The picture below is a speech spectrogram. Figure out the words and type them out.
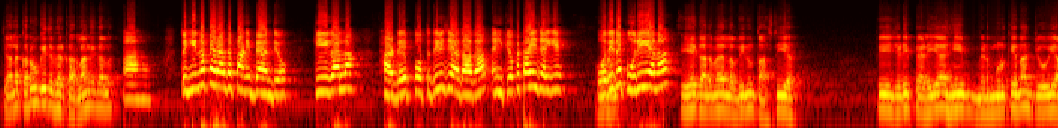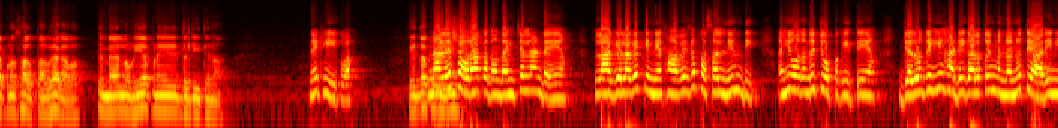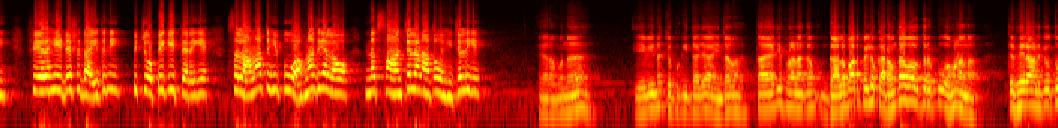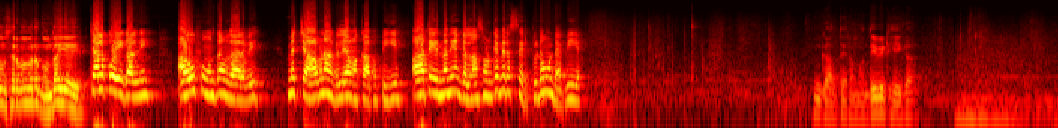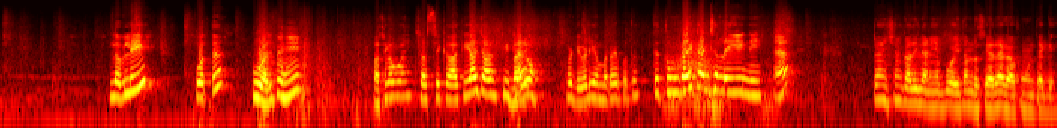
ਚੱਲ ਕਰੂਗੀ ਤੇ ਫਿਰ ਕਰ ਲਾਂਗੇ ਗੱਲ। ਆਹੋ। ਤੁਸੀਂ ਨਾ ਪੈਰਾਂ ਤੇ ਪਾਣੀ ਪੈਣ ਦਿਓ। ਕੀ ਗੱਲ ਆ? ਸਾਡੇ ਪੁੱਤ ਦੀ ਵੀ ਜਾਇਦਾਦ ਆ ਅਸੀਂ ਕਿਉਂ ਘਟਾਈ ਜਾਈਏ? ਉਹਦੀ ਤਾਂ ਪੂਰੀ ਆ ਨਾ। ਇਹ ਗੱਲ ਮੈਂ ਲਵਲੀ ਨੂੰ ਦੱਸਦੀ ਆ ਵੀ ਜਿਹੜੀ ਪੈਲੀ ਆ ਅਸੀਂ ਮਿਣ ਮੁਣ ਕੇ ਨਾ ਜੋ ਵੀ ਆਪਣਾ ਹਿਸਾਬ ਕਿਤਾਬ ਹੈਗਾ ਵਾ ਤੇ ਮੈਂ ਲਾਉਣੀ ਆ ਆਪਣੇ ਦਲਜੀਤ ਦੇ ਨਾਂ। ਨਹੀਂ ਠੀਕ ਵਾ। ਕਹਿੰਦਾ ਕੋਈ ਨਾਲੇ। ਸ਼ੌਰਾ ਕਦੋਂ ਦਾ ਹੀ ਚੱਲਣ ਡਏ ਆ? ਲਾਗੇ ਲਾਗੇ ਕਿੰਨੇ ਥਾਂ ਵਿੱਚ ਤਾਂ ਫਸਲ ਨਹੀਂ ਹੁੰਦੀ। ਅਸੀਂ ਉਦੋਂ ਦੇ ਚੁੱਪ ਕੀਤੇ ਆ। ਜਦੋਂ ਤੁਸੀਂ ਸਾਡੀ ਗੱਲ ਕੋਈ ਮੰਨਣ ਨੂੰ ਤਿਆਰ ਹੀ ਨਹੀਂ ਫੇਰ ਅਸੀਂ ਏਡੇ ਸ਼ਦਾਈਤ ਨਹੀਂ ਵੀ ਚੁੱਪ ਹੀ ਕੀਤੇ ਰਹੀਏ। ਸਲਾਮਾਂ ਤੁਸੀਂ ਭੂਆ ਹੁਣਾਂ ਦੀਆਂ ਲਓ ਨੁਕਸਾਨ ਝੱਲਣਾ ਤਾਂ ਉਹੀ ਚੱਲੀਏ ਯਾਰ ਰਮਨ ਇਹ ਵੀ ਨਾ ਚੁੱਪ ਕੀਤਾ ਜਾ ਆਇਂਦਾ ਵਾ। ਤਾਇਆ ਜੀ ਫਲਾਣਾ ਕੰਮ ਗੱਲਬਾਤ ਪਹਿਲਾਂ ਕਰ ਆਉਂਦਾ ਵਾ ਉਧਰ ਭੂਆ ਹੋਣਾ ਨਾ ਤੇ ਫਿਰ ਆਣ ਕੇ ਉਤੋਂ ਸਿਰਫ ਮੈਨੂੰ ਗਾਉਂਦਾ ਹੀ ਏ ਚੱਲ ਕੋਈ ਗੱਲ ਨਹੀਂ ਆਓ ਫੋਨ ਤਾਂ ਆਉਂਦਾ ਰਵੇ। ਮੈਂ ਚਾਹ ਬਣਾ ਕੇ ਲਿਆਵਾਂ ਕੱਪ ਪੀਏ। ਆ ਤੇ ਇਹਨਾਂ ਦੀਆਂ ਗੱਲਾਂ ਸੁਣ ਕੇ ਮੇਰਾ ਸਿਰ ਪੀੜਾਉਣ ਡੈ ਪਈ ਆ। ਗੱਲ ਤੇ ਰਮਨ ਦੀ ਵੀ ਠੀਕ ਆ। ਲਵਲੀ ਪੁੱਤ। ਭੂਆ ਜੀ ਤੁਸੀਂ? ਅਸੀਂ ਕਾ ਭੂਆ ਜੀ। ਸਤਿ ਸ਼੍ਰੀ ਅਕਾਲ ਕੀ ਹਾਲ ਚਾਲ? ਠੀਕ ਠਾਕ? ਜਾਓ। ਵੱਡੀ ਵੱਡੀ ਉਮਰ ਹੈ ਪੁੱਤ। ਤੇ ਤੂੰ ਕਾਹਦੀ ਟੈਨਸ਼ਨ ਲਈ ਇੰਨੀ ਹੈ? ਟੈਨਸ਼ਨ ਕਾਦੀ ਲੈਣੀ ਆ ਭੂਆ ਜੀ ਤੁਹਾਨੂੰ ਦੱਸਿਆ ਤਾਂ ਹੈਗਾ ਫੋਨ ਤੇ ਅੱਗੇ।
